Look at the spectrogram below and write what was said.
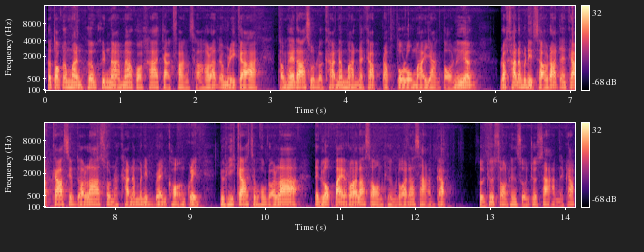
สต็อกน้ำมันเพิ่มขึ้นมามากกว่าคาดจากฝั่งสหรัฐอเมริกาทำให้ล่าสุดราคาน้ำมันนะครับปรับตัวลงมาอย่างต่อเนื่อง ราคาน้ำมันดิบสหรัฐนะครับ 90 ดอลลาร์ ส่วนราคาน้ำมันดิบเบรนท์ของอังกฤษอยู่ที่ 96 ดอลลาร์ ติดลบไปร้อยละ 2 ถึงร้อยละ 3 ครับ 0.2 ถึง 0.3 นะครับ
